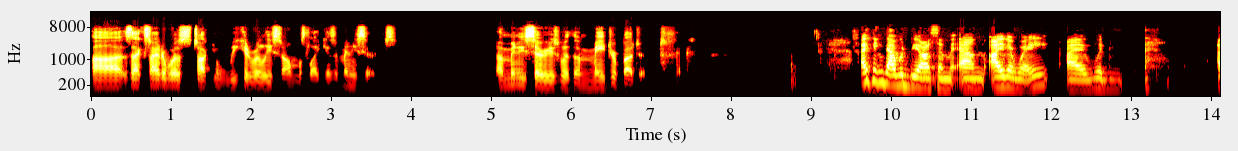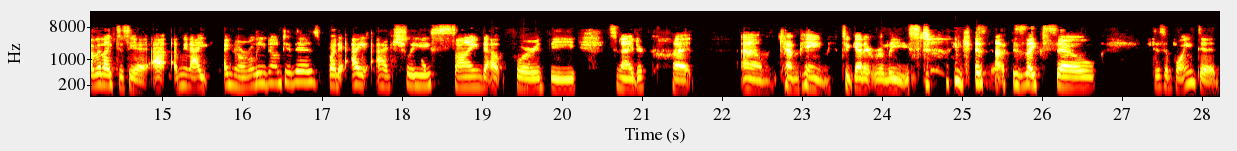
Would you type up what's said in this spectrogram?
Uh, Zack Snyder was talking we could release it almost like as a miniseries. A miniseries with a major budget. I think that would be awesome. Um, either way I would I would like to see it. I, I, mean, I, I normally don't do this, but I actually signed up for the Snyder Cut um, campaign to get it released because yeah. I was like so disappointed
